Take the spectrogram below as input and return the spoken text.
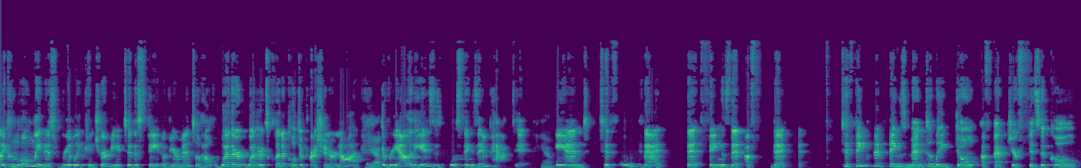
like loneliness really contribute to the state of your mental health whether whether it's clinical depression or not yep. the reality is is those things impact it yep. and to think that that things that uh, that to think that things mentally don't affect your physical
